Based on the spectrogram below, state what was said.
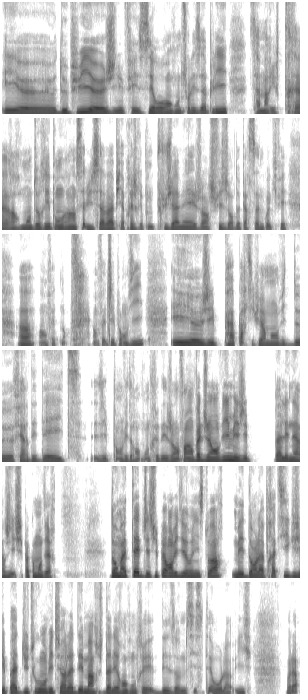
et heu, depuis, heu, j'ai fait 0 rencontre sur les applis. Ça m'arrive très rarement de répondre à un «Salut, ça va?» puis après je réponds plus jamais. Genre, je suis ce genre de personne, quoi, qui fait: «Ah, en fait, non. En fait, j'ai pas envie» et j'ai pas particulièrement envie de faire des dates. J'ai pas envie de rencontrer des gens. Enfin, en fait, j'ai envie, mais j'ai pas l'énergie. Je sais pas comment dire. Dans ma tête, j'ai super envie de vivre une histoire, mais dans la pratique, j'ai pas du tout envie de faire la démarche d'aller rencontrer des hommes cis hétéros là. Oui, voilà,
